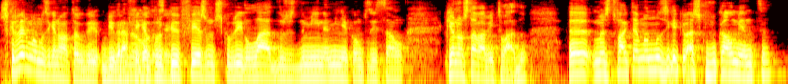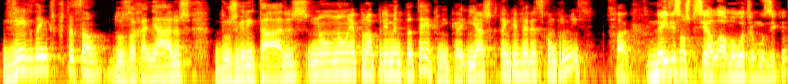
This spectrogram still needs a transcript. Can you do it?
escrever uma música não autobiográfica, Não, porque fez-me descobrir lados de mim na minha composição que eu não estava habituado. Uh, mas de facto é uma música que eu acho que vocalmente vive da interpretação, dos arranhares, dos gritares, não, não é propriamente da técnica. E acho que tem que haver esse compromisso, de facto. Na edição especial há uma outra música,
